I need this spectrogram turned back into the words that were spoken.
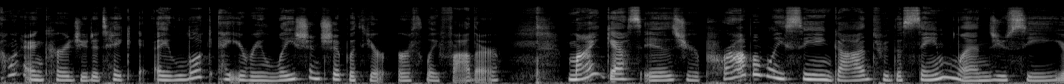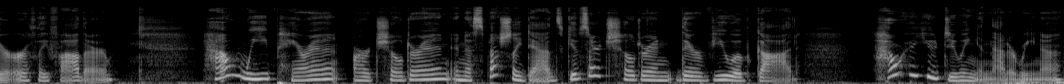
I want to encourage you to take a look at your relationship with your earthly father. My guess is you're probably seeing God through the same lens you see your earthly father. How we parent our children, and especially dads, gives our children their view of God. How are you doing in that arena?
